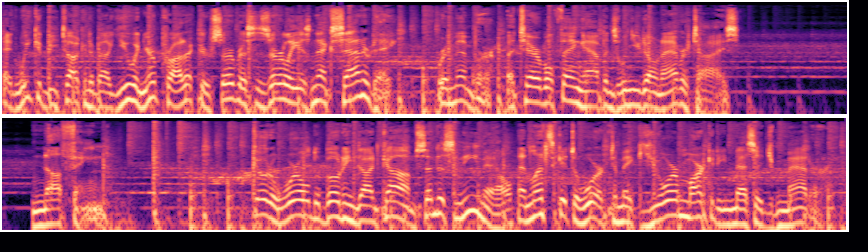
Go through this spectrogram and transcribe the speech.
and we could be talking about you and your product or service as early as next Saturday. Remember, a terrible thing happens when you don't advertise. Nothing. Go to worldofboating.com, send us an email, and let's get to work to make your marketing message matter.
